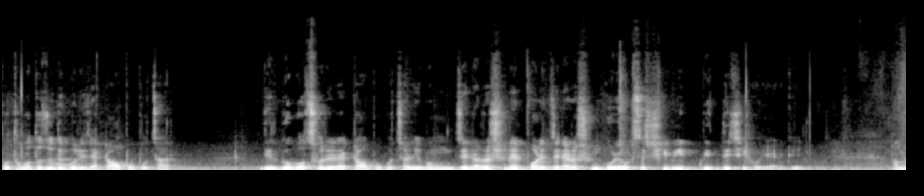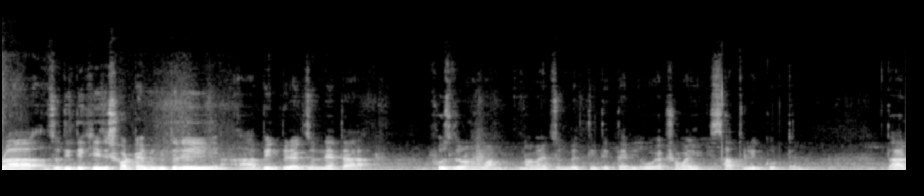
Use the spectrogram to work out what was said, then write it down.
প্রথমত যদি বলি যে একটা অপপ্রচার দীর্ঘ বছরের একটা অপপ্রচার এবং জেনারেশনের পরে জেনারেশন গড়ে উঠছে শিবির বিদ্বেষী হয়ে আর কি। আমরা যদি দেখি যে শর্ট টাইমের ভিতরেই বিএনপির একজন নেতা ফজলুর রহমান নামে একজন ব্যক্তি দেখতে পারি ও একসময় ছাত্রলীগ করতেন। তার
